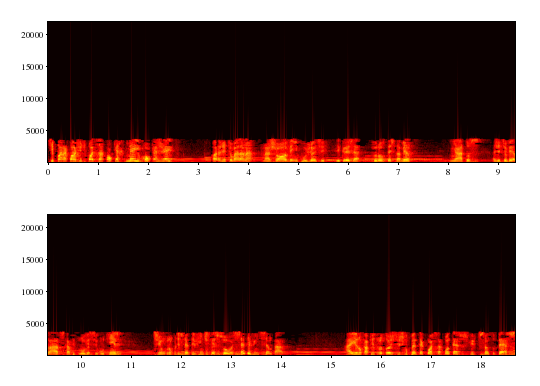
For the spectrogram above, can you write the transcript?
que para a qual a gente pode usar qualquer meio, qualquer jeito? Para a gente vai lá na, na jovem e pujante igreja do Novo Testamento, em Atos, a gente vê lá, Atos capítulo 1, versículo 15, tinha um grupo de 120 pessoas, 120 sentados. Aí no capítulo 2 diz que o Pentecostes acontece, o Espírito Santo desce,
